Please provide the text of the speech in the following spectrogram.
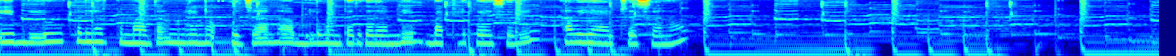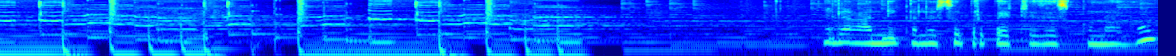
ఈ బ్లూ కలర్కి మాత్రం నేను ఉజాలా బ్లూ ఉంటుంది కదండి బట్టలకు వేసేది అది యాడ్ చేశాను. ఇలా అన్ని కలర్స్ ప్రిపేర్ చేసేసుకున్నాము.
